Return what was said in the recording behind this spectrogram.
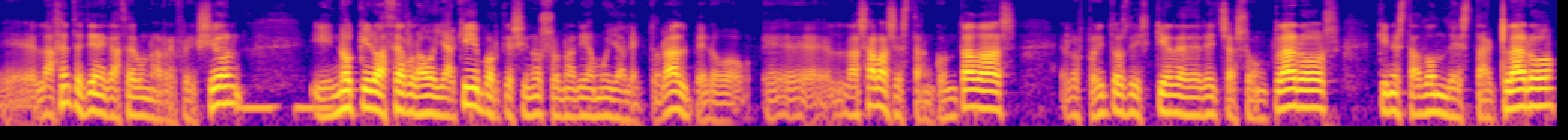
eh, la gente tiene que hacer una reflexión y no quiero hacerla hoy aquí porque si no sonaría muy electoral, pero eh, las habas están contadas, los proyectos de izquierda y derecha son claros, quién está dónde está claro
